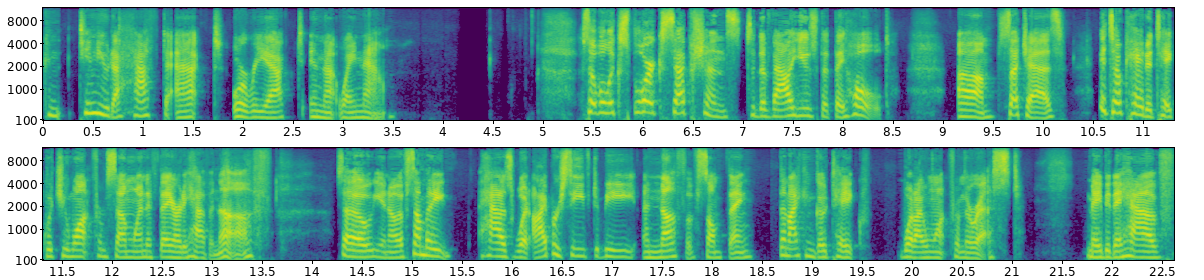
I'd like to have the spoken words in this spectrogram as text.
continue to have to act or react in that way now? So we'll explore exceptions to the values that they hold um, such as it's okay to take what you want from someone if they already have enough. So you know if somebody has what I perceive to be enough of something then I can go take what I want from the rest. Maybe they have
